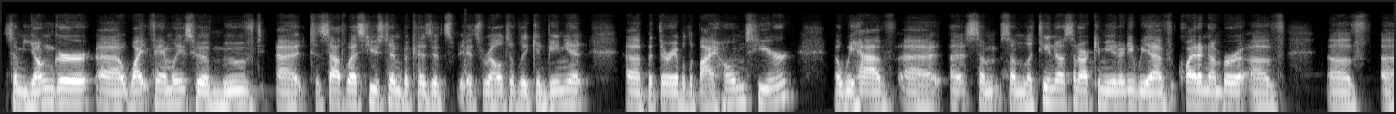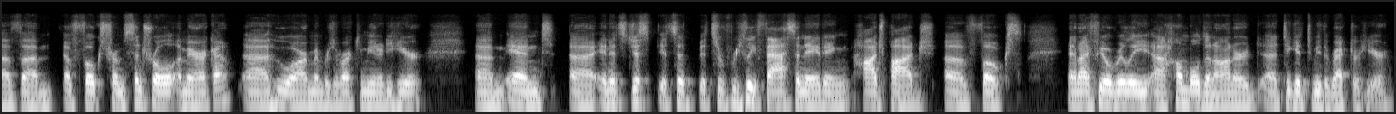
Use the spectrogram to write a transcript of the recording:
some younger uh, white families who have moved uh, to Southwest Houston because it's it's relatively convenient, uh, but they're able to buy homes here. Uh, we have uh, some some Latinos in our community. We have quite a number of of of, um, of folks from Central America who are members of our community here um, and uh, and it's just it's a it's a really fascinating hodgepodge of folks, and I feel really uh, humbled and honored uh, to get to be the rector here.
